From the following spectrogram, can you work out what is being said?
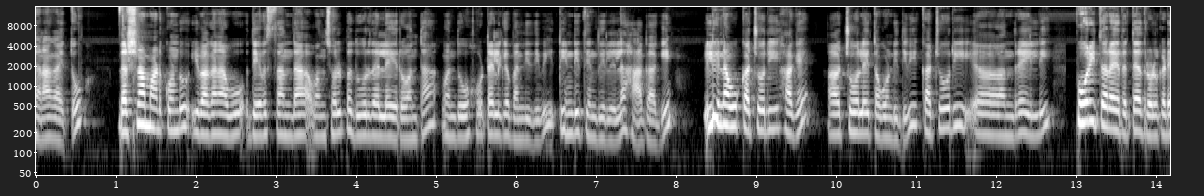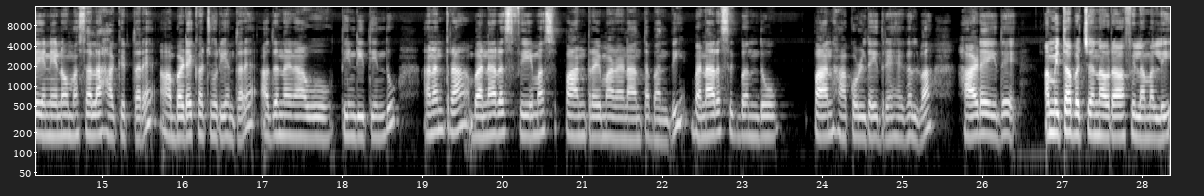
ಚೆನ್ನಾಗಾಯಿತು. ದರ್ಶನ ಮಾಡಿಕೊಂಡು ಇವಾಗ ನಾವು ದೇವಸ್ಥಾನದ ಒಂದು ಸ್ವಲ್ಪ ದೂರದಲ್ಲೇ ಇರುವಂಥ ಒಂದು ಹೋಟೆಲ್ಗೆ ಬಂದಿದ್ದೀವಿ. ತಿಂಡಿ ತಿಂದಿರಲಿಲ್ಲ, ಹಾಗಾಗಿ. ಇಲ್ಲಿ ನಾವು ಕಚೋರಿ ಹಾಗೆ ಚೋಲೆ ತೊಗೊಂಡಿದ್ದೀವಿ. ಕಚೋರಿ ಅಂದರೆ ಇಲ್ಲಿ ಪೂರಿ ಥರ ಇರುತ್ತೆ. ಅದರೊಳಗಡೆ ಏನೇನೋ ಮಸಾಲ ಹಾಕಿರ್ತಾರೆ. ಬಡೆ ಕಚೋರಿ ಅಂತಾರೆ. ಅದನ್ನು ನಾವು ತಿಂಡಿ ತಿಂದು ಅನಂತರ ಬನಾರಸ್ ಫೇಮಸ್ ಪಾನ್ ಟ್ರೈ ಮಾಡೋಣ ಅಂತ ಬಂದ್ವಿ. ಬನಾರಸ್ಸಿಗೆ ಬಂದು ಪಾನ್ ಹಾಕೊಳ್ಳದೇ ಇದ್ರೆ ಹೇಗಲ್ವಾ? ಹಾಡೇ ಇದೆ. ಅಮಿತಾಬ್ ಬಚ್ಚನ್ ಅವರ ಫಿಲಮಲ್ಲಿ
